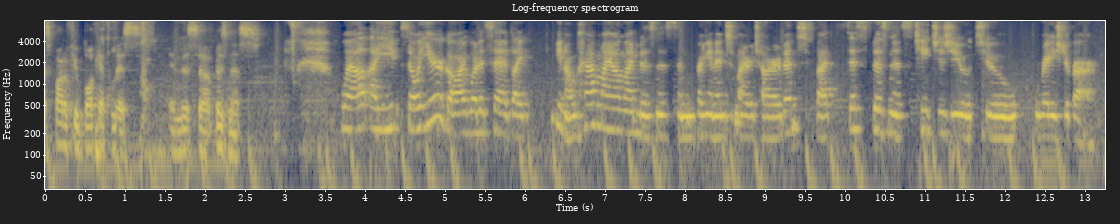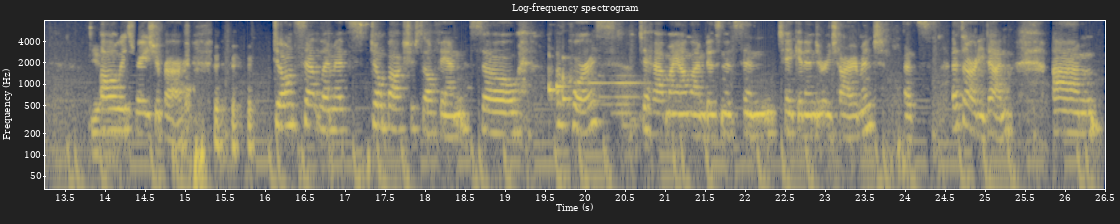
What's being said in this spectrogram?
as part of your bucket list in this uh, business? Well, ye- so a year ago, I would have said, like, you know, have my online business and bring it into my retirement. But this business teaches you to raise your bar. Yeah. Always raise your bar. don't set limits. Don't box yourself in. So, of course, to have my online business and take it into retirement, that's that's already done. Um,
